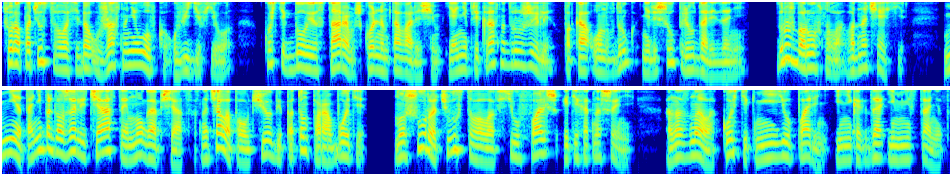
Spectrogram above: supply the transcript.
Шура почувствовала себя ужасно неловко, увидев его. Костик был ее старым школьным товарищем, и они прекрасно дружили, пока он вдруг не решил приударить за ней. Дружба рухнула в одночасье. Нет, они продолжали часто и много общаться. Сначала по учебе, потом по работе. Но Шура чувствовала всю фальшь этих отношений. Она знала, Костик не ее парень и никогда им не станет.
